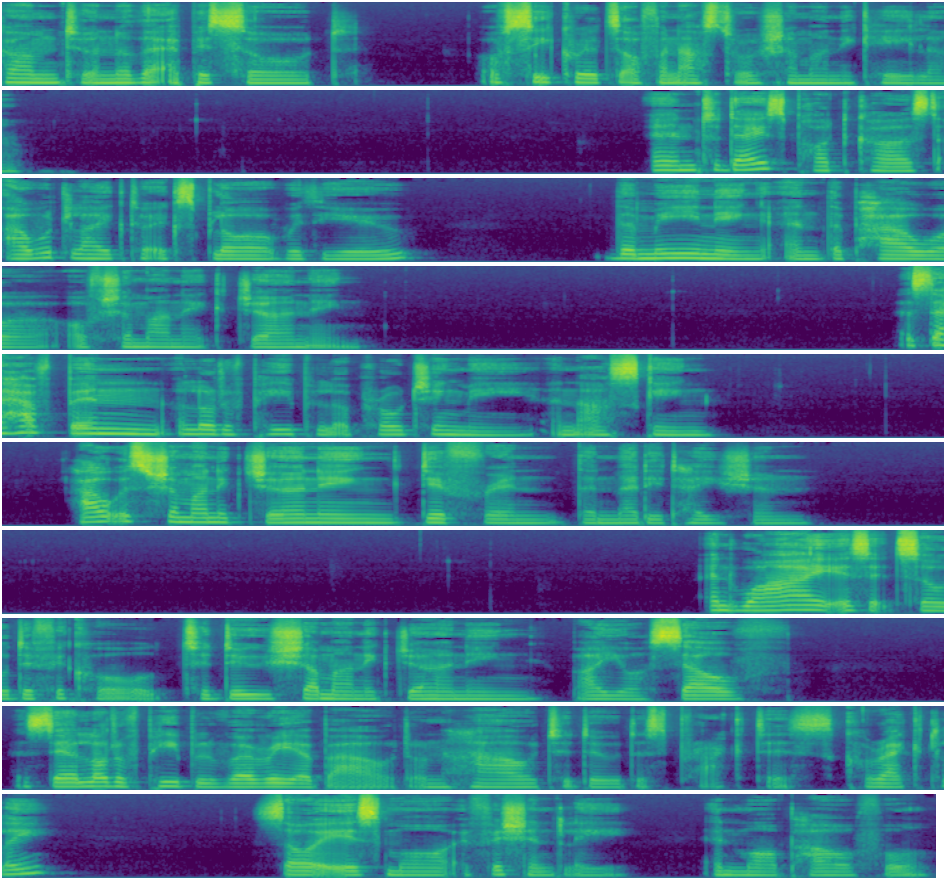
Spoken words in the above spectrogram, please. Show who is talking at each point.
Speaker 1: Welcome to another episode of Secrets of an Astro Shamanic Healer. In today's podcast, I would like to explore with you the meaning and the power of shamanic journeying. As there have been a lot of people approaching me and asking, how is shamanic journeying different than meditation? And why is it so difficult to do shamanic journeying by yourself? As there are a lot of people worry about on how to do this practice correctly, so it is more efficiently and more powerful.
